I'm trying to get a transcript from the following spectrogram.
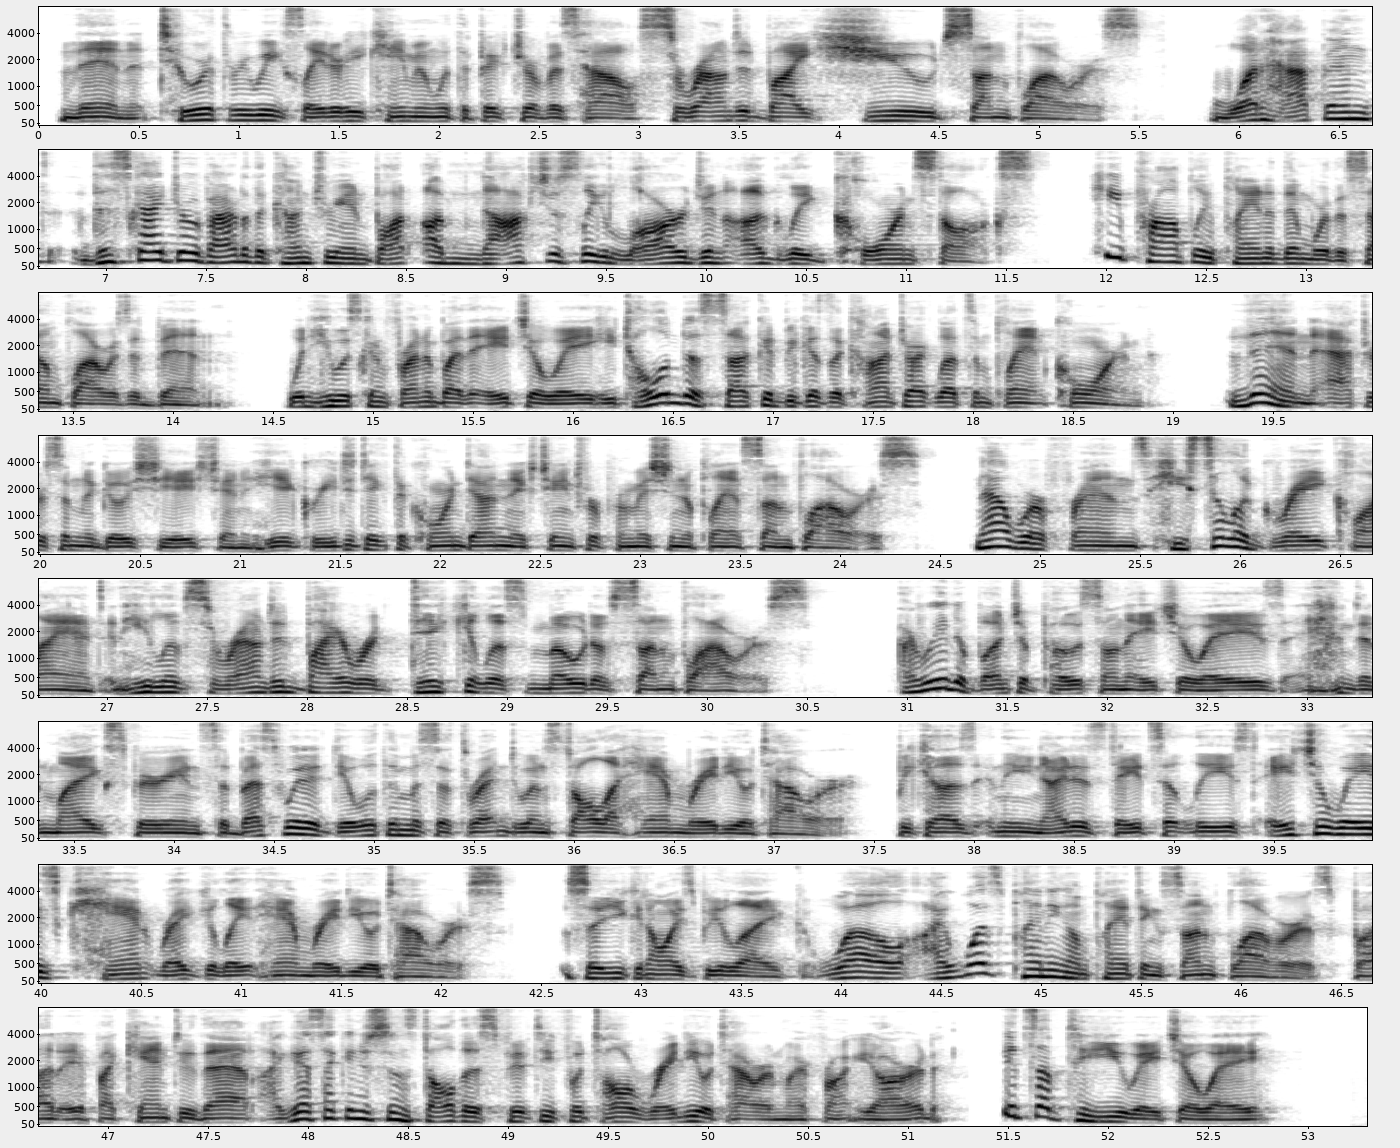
Then, two or three weeks later, he came in with a picture of his house surrounded by huge sunflowers. What happened? This guy drove out of the country and bought obnoxiously large and ugly corn stalks. He promptly planted them where the sunflowers had been. When he was confronted by the HOA, he told him to suck it because the contract lets him plant corn. Then, after some negotiation, he agreed to take the corn down in exchange for permission to plant sunflowers. Now we're friends, he's still a great client, and he lives surrounded by a ridiculous moat of sunflowers. I read a bunch of posts on HOAs, and in my experience, the best way to deal with them is to threaten to install a ham radio tower. Because in the United States at least, HOAs can't regulate ham radio towers. So you can always be like, well, I was planning on planting sunflowers, but if I can't do that, I guess I can just install this 50 foot tall radio tower in my front yard. It's up to you, HOA.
